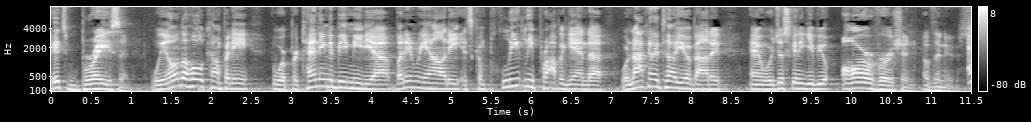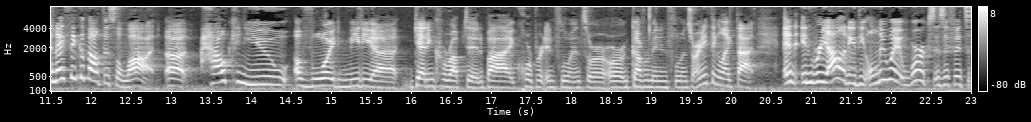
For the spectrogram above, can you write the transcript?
It's brazen. We own the whole company. We're pretending to be media, but in reality, it's completely propaganda. We're not going to tell you about it, and we're just going to give you our version of the news. And I think about this a lot. Uh, how can you avoid media getting corrupted by corporate influence or, or government influence or anything like that? And in reality, the only way it works is if it's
